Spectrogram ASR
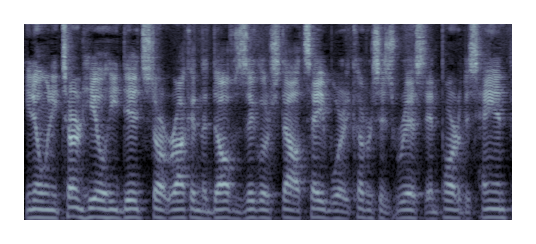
You know, when he turned heel, he did start start rocking the Dolph Ziggler style tape where it covers his wrist and part of his hand.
